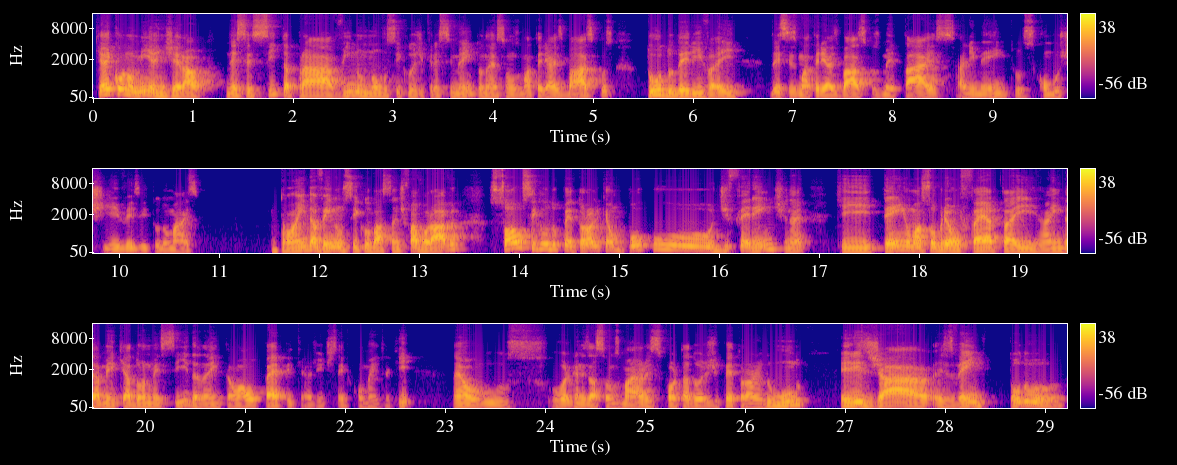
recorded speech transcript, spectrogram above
que a economia em geral necessita para vir num novo ciclo de crescimento, né? São os materiais básicos, tudo deriva aí desses materiais básicos, metais, alimentos, combustíveis e tudo mais. Então ainda vem num ciclo bastante favorável. Só o ciclo do petróleo que é um pouco diferente, né? Que tem uma sobreoferta aí ainda meio que adormecida, né? Então a OPEP, que a gente sempre comenta aqui, né? Os, a organização dos maiores exportadores de petróleo do mundo, eles já eles vêm todo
